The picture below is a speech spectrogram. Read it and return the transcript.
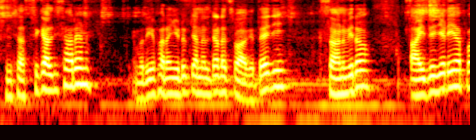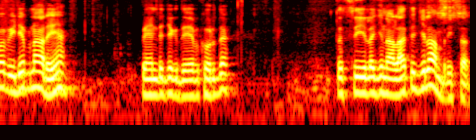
ਸਤਿ ਸ਼੍ਰੀ ਅਕਾਲ ਜੀ ਸਾਰਿਆਂ ਨੂੰ। ਵਧੀਆ ਫਾਰਮ YouTube ਚੈਨਲ ਤੁਹਾਡਾ ਸਵਾਗਤ ਹੈ ਜੀ। ਕਿਸਾਨ ਵੀਰੋ, ਅੱਜ ਦੇ ਜਿਹੜੇ ਆਪਾਂ ਵੀਡੀਓ ਬਣਾ ਰਹੇ ਹਾਂ, ਪਿੰਡ ਜਗਦੇਵ ਖੁਰਦ, ਤਹਿਸੀਲ ਅਜਨਾਲਾ ਤੇ ਜ਼ਿਲ੍ਹਾ ਅੰਮ੍ਰਿਤਸਰ।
